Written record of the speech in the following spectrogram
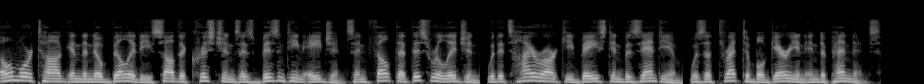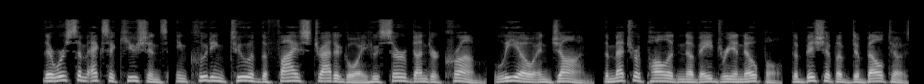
Omurtag and the nobility saw the Christians as Byzantine agents and felt that this religion, with its hierarchy based in Byzantium, was a threat to Bulgarian independence. There were some executions, including two of the five strategoi who served under Krum, Leo and John, the Metropolitan of Adrianople, the Bishop of Debeltos,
